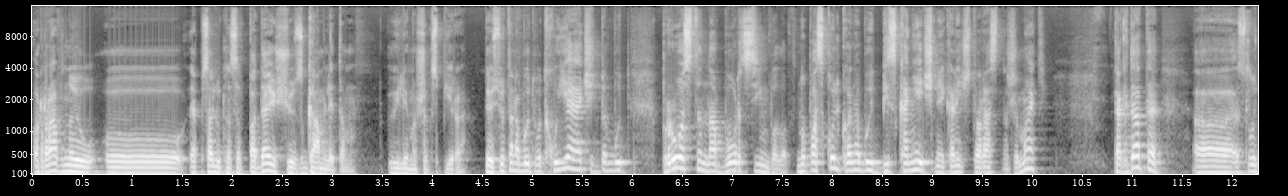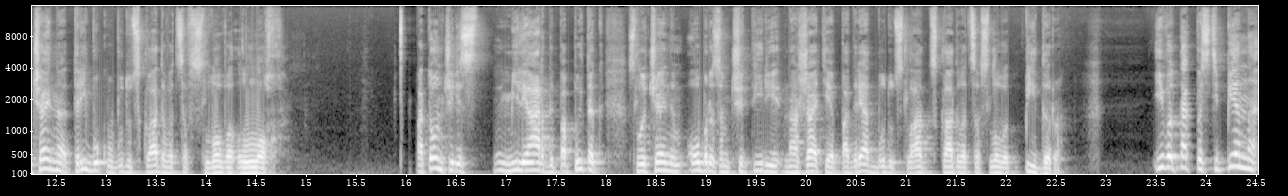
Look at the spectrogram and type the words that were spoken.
равную, э, абсолютно совпадающую с Гамлетом Уильяма Шекспира. То есть вот она будет вот хуячить, там будет просто набор символов. Но поскольку она будет бесконечное количество раз нажимать, когда-то э, случайно три буквы будут складываться в слово «лох». Потом через миллиарды попыток случайным образом четыре нажатия подряд будут складываться в слово «пидор». И вот так постепенно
